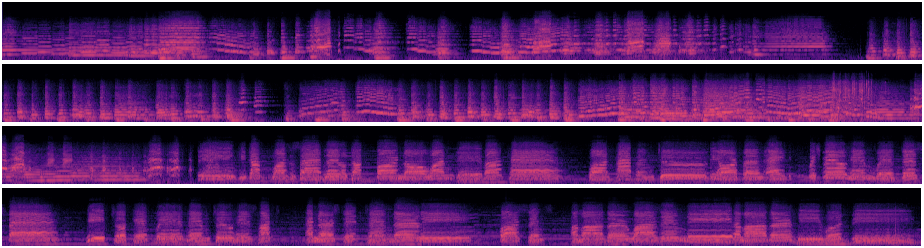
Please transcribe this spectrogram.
Dinky was a sad little duck, for no one gave a care. What happened to the orphan egg, which filled him with despair? He took it with him to his hut and nursed it tenderly. For since a mother was in need, a mother he would be.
